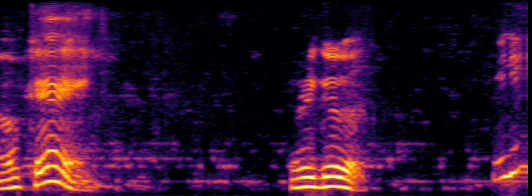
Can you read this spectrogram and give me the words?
Okay. Very good. Finish.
